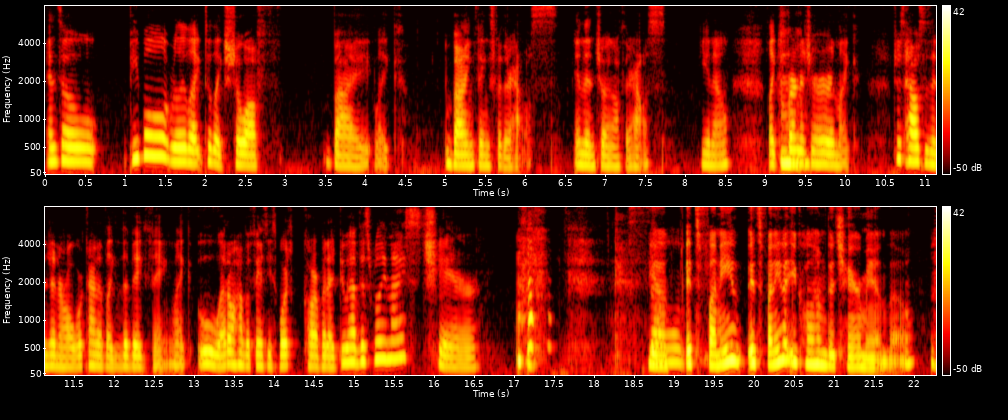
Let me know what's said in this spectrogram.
And so people really like to like show off by like buying things for their house and then showing off their house, you know? Like mm-hmm. furniture and like just houses in general were kind of like the big thing. Like, ooh, I don't have a fancy sports car, but I do have this really nice chair. yeah. It's funny. It's funny that you call him the chairman though.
